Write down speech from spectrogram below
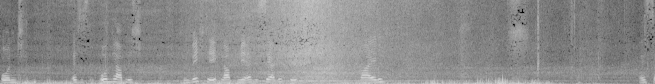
Und es ist unglaublich wichtig, glaubt mir, es ist sehr wichtig, weil es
